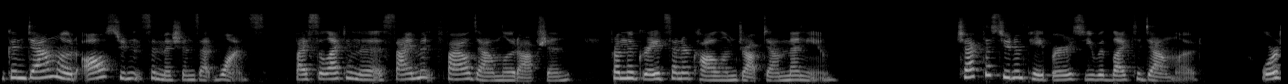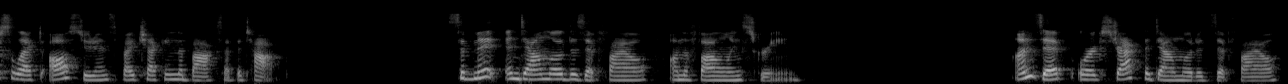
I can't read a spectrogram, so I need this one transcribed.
you can download all student submissions at once by selecting the Assignment File Download option from the Grade Center column drop-down menu. Check the student papers you would like to download, or select all students by checking the box at the top. Submit and download the zip file on the following screen. Unzip or extract the downloaded zip file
